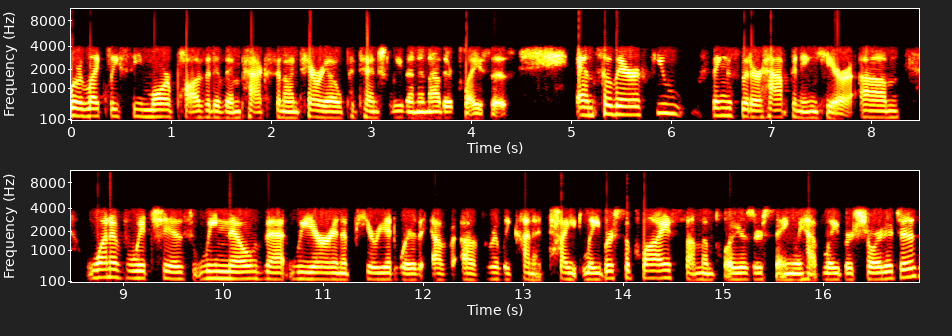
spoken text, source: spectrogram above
we're likely see more positive impacts in Ontario potentially than in other places. And so there are a few things that are happening here. Um, one of which is we know that we are in a period where of, of really kind of tight labor supply. Some employers are saying we have labor shortages.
